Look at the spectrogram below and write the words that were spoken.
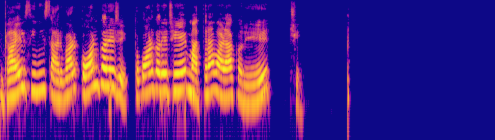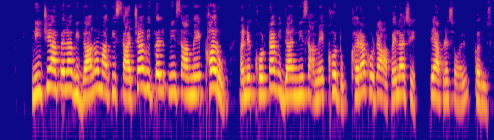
ઘાયલ સિંહની સારવાર કોણ કરે છે? તો કોણ કરે છે? માત્રાવાળા કરે છે. નીચે આપેલા વિધાનોમાંથી સાચા વિકલ્પની સામે ખરું અને ખોટા વિધાનની સામે ખોટું, ખરા ખોટા આપેલા છે તે આપણે સોલ્વ કરીશું.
